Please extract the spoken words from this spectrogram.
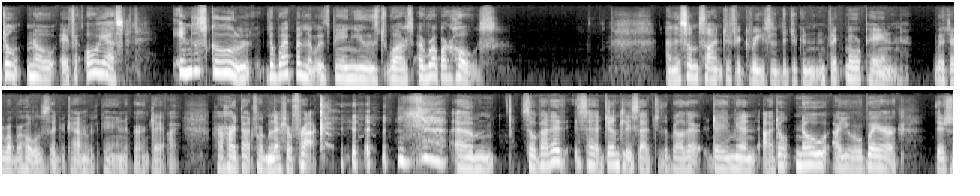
don't know if. Oh yes, in the school, the weapon that was being used was a rubber hose." And there's some scientific reason that you can inflict more pain with a rubber hose than you can with a cane, apparently. I heard that from Letterfrack. um, so said, gently said to the brother, Damien, I don't know, are you aware that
